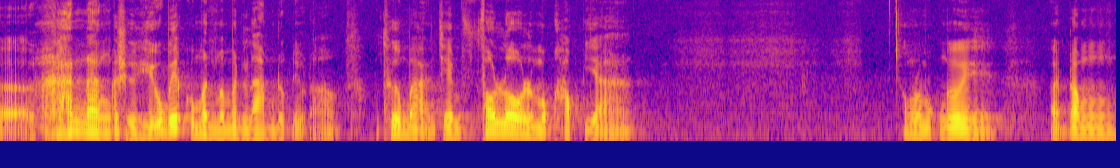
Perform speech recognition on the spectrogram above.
uh, khả năng, cái sự hiểu biết của mình mà mình làm được điều đó. Thưa bạn, chị em, Paulo là một học giả. Ông là một người ở trong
